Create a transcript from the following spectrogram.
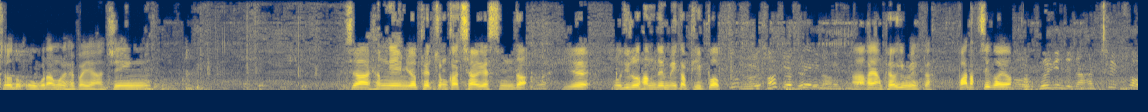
저도 5g을 해봐야지. 자, 형님 옆에 좀 같이 하겠습니다. 예, 어디로 하면 됩니까? 비법. 아, 그냥 벽입니까? 바닥 찍어요. 어, 벽인데 한 7초.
